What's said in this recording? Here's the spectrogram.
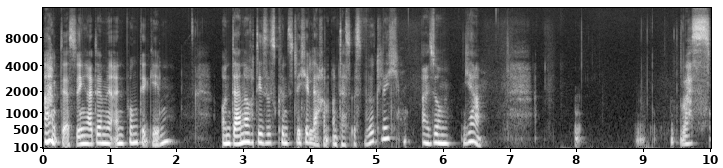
und deswegen hat er mir einen Punkt gegeben. Und dann noch dieses künstliche Lachen. Und das ist wirklich, also ja, was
